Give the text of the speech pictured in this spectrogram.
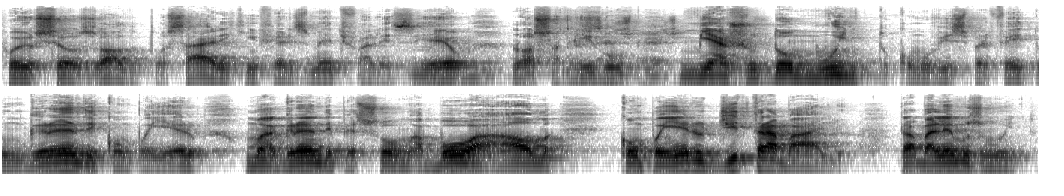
foi o seu Oswaldo Possari, que infelizmente faleceu, uhum. nosso amigo, me ajudou muito como vice-prefeito, um grande companheiro, uma grande pessoa, uma boa alma, companheiro de trabalho trabalhamos muito.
